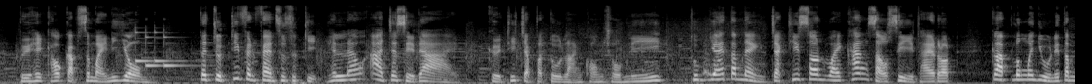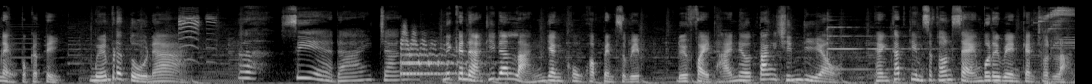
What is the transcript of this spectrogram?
ๆเพื่อให้เข้ากับสมัยนิยม แต่จุดที่แฟนๆซูซูกิเห็นแล้วอาจจะเสียดาย คือที่จับประตูหลังของโฉมนี้ถูกย้ายตำแหน่งจากที่ซ่อนไว้ข้างเสา C ท้ายรถ กลับลงมาอยู่ในตำแหน่งปกติ เหมือนประตูหน้า เสียดายจัง ในขณะที่ด้านหลังยังคงความเป็น Swift โดยไฟท้ายแนวตั้งชิ้นเดียว แผงทับทิมสะท้อนแสงบริเวณกันชนหลัง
